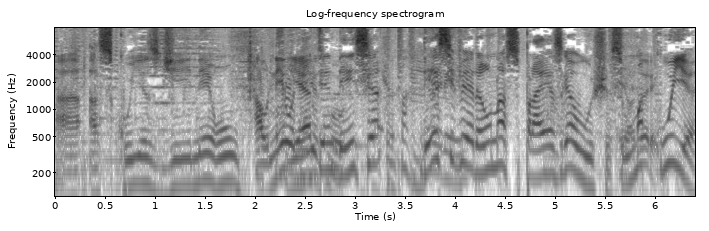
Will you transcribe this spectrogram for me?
a- às cuias de neon. Ao E é a neonismo. tendência desse verão nas praias gaúchas. Eu Uma adorei. cuia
